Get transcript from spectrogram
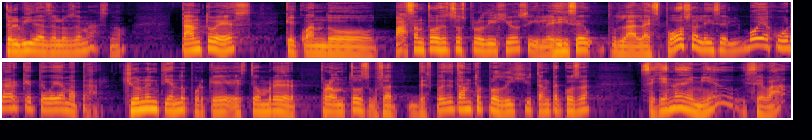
te olvidas de los demás, ¿no? Tanto es que cuando pasan todos estos prodigios y le dice, pues la, esposa le dice, voy a jurar que te voy a matar. Yo no entiendo por qué este hombre de pronto, o sea, después de tanto prodigio y tanta cosa, se llena de miedo y se va.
